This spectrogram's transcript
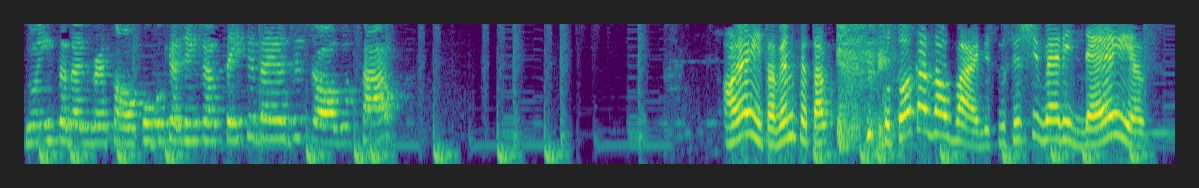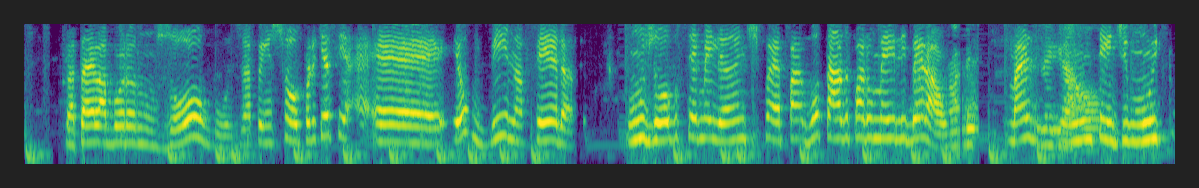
no Insta da Diversão ao Cubo que a gente aceita ideia de jogos, tá? Olha aí, tá vendo? Tá... Escutou, Casal Vibe? Se vocês tiverem ideias para estar tá elaborando um jogo, já pensou? Porque assim, é... eu vi na feira um jogo semelhante é, voltado para o meio liberal. Mas Legal. eu não entendi muito.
